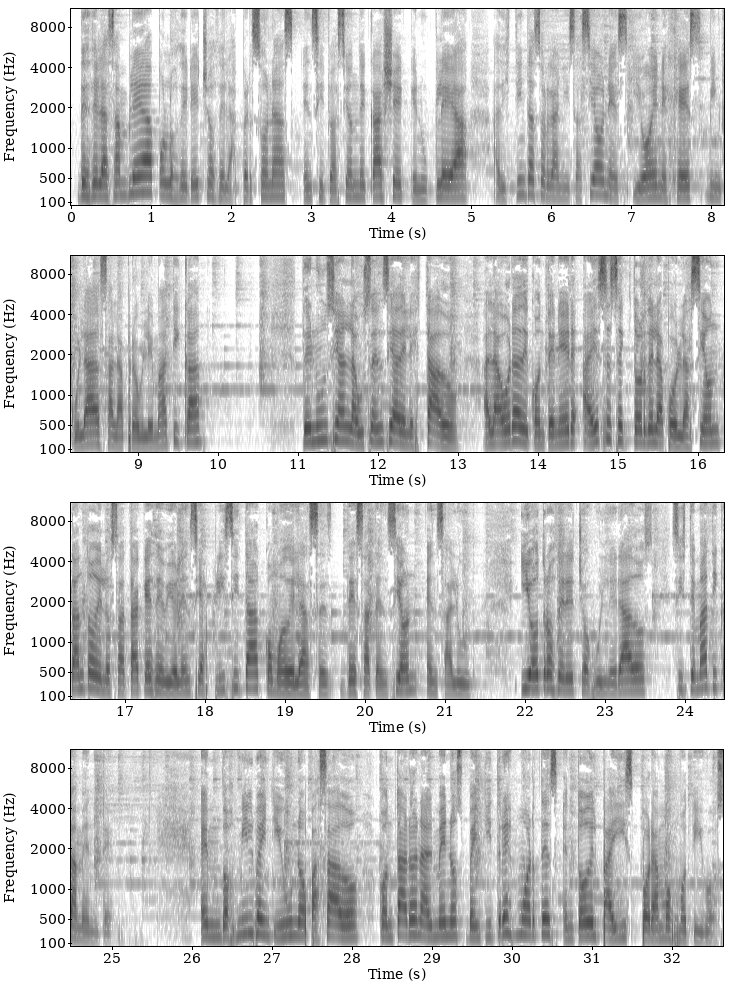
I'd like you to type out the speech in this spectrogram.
Desde la Asamblea por los Derechos de las Personas en Situación de Calle, que nuclea a distintas organizaciones y ONGs vinculadas a la problemática, denuncian la ausencia del Estado a la hora de contener a ese sector de la población tanto de los ataques de violencia explícita como de la desatención en salud y otros derechos vulnerados sistemáticamente. En 2021 pasado, contaron al menos 23 muertes en todo el país por ambos motivos.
